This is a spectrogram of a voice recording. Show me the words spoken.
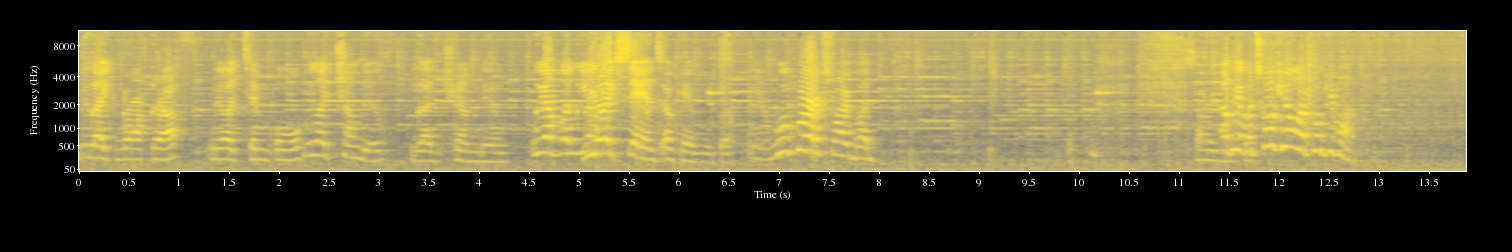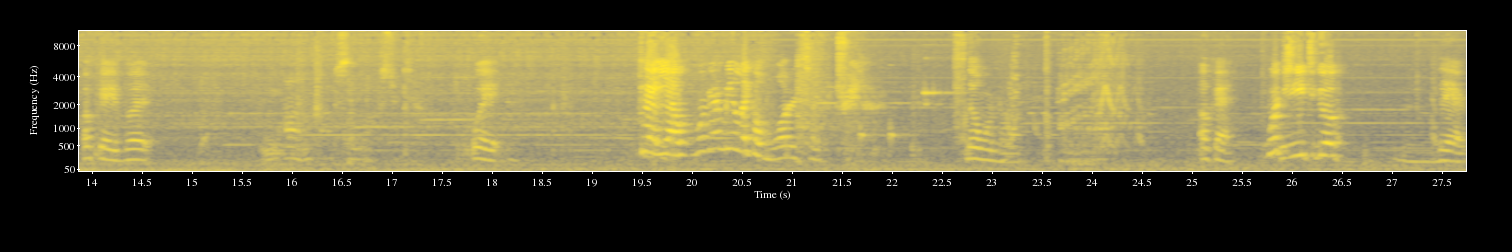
we like Rockruff. We like Timple. we like Chungu. We like Chengdu. We have like we We have, like Sans. Okay, Wooper. yeah Wooper. Sorry, bud. Sorry. Okay, Wooper. let's go heal our Pokemon. Okay, but Um, wait. Okay, yeah, we're gonna be like a water type trainer. No, we're not. Okay. Which We need to go there.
